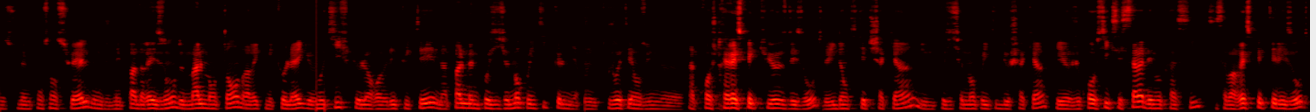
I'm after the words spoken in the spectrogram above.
je suis même consensuel, donc je n'ai pas de raison de mal m'entendre avec mes collègues, motif que leur député n'a pas le même positionnement politique que le mien. J'ai toujours été dans une euh, approche très respectueeuse des autres, de l'identité de chacun, du positionnement politique de chacun, et euh, je crois aussi que c'est ça la démocratie, c'est savoir respecter les autres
